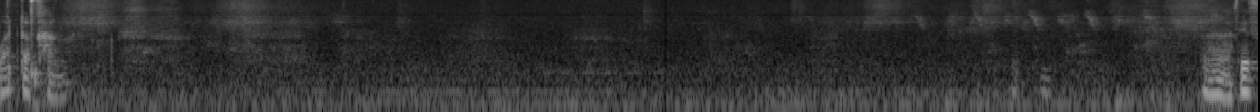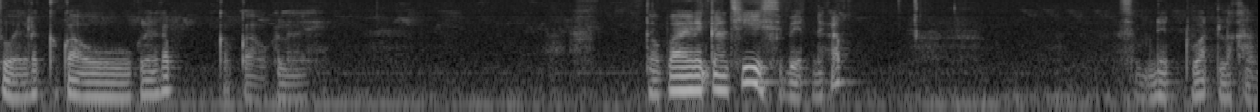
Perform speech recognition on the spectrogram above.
วัดระฆัง อาหารที่ สวยๆแล้วเก่าๆกันเลยนะครับ เก่าๆกันเลย ต่อไปในการที่ 11 นะครับ สมเด็จวัดระฆัง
